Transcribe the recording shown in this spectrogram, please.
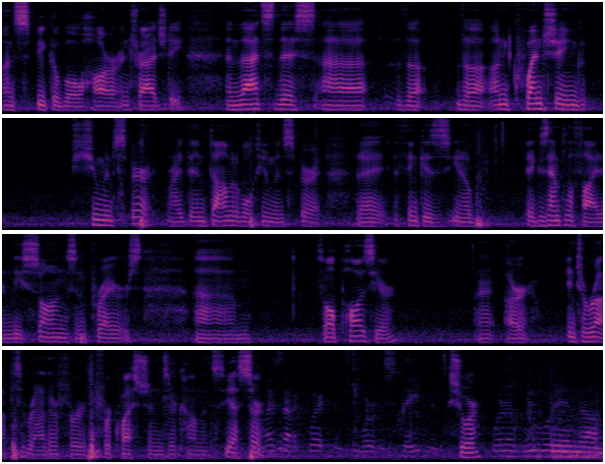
unspeakable horror and tragedy. and that's this uh, the the unquenching human spirit, right? The indomitable human spirit that I think is you know exemplified in these songs and prayers. Um, so I'll pause here, or, or interrupt rather for, for questions or comments. Yes, sir. That's not a question, it's more of a statement. Sure. When we were in, um,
